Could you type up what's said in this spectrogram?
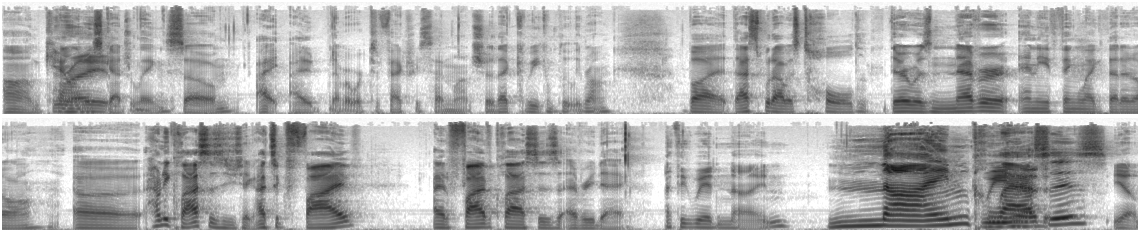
um, calendar Right. scheduling. So I I never worked at factory, so I'm not sure. That could be completely wrong. But that's what I was told. There was never anything like that at all. Uh, how many classes did you take? I took five. I had five classes every day. I think we had nine. Nine We had- classes. Yeah.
